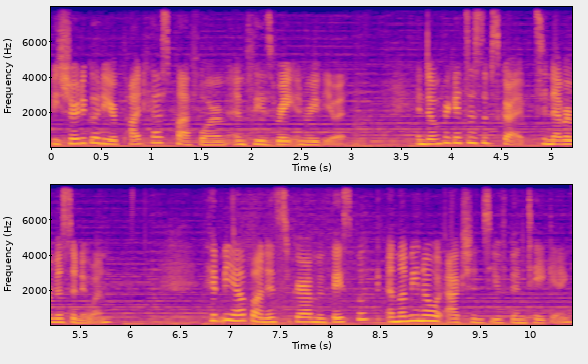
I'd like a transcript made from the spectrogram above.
be sure to go to your podcast platform and please rate and review it. And don't forget to subscribe to never miss a new one. Hit me up on Instagram and Facebook and let me know what actions you've been taking.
